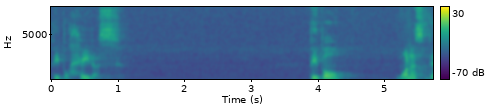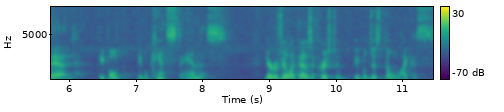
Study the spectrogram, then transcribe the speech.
People hate us. People want us dead. People, people can't stand us. You ever feel like that as a Christian? People just don't like us?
